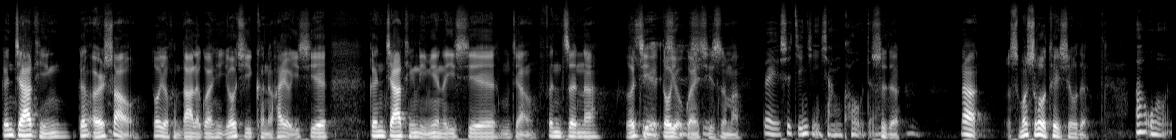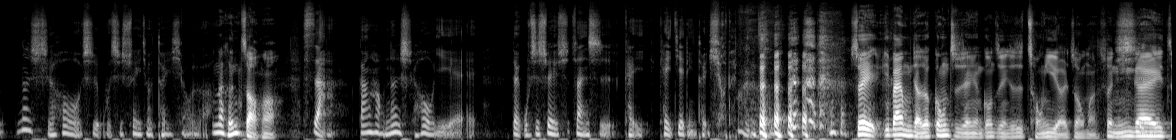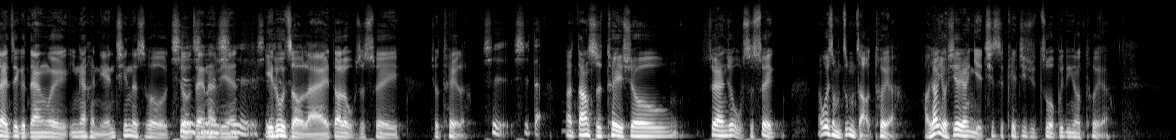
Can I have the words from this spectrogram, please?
跟家庭、跟儿少都有很大的关系，尤其可能还有一些跟家庭里面的一些怎么讲纷争啊、和解都有关系，是，是，是，是吗？对，是紧紧相扣的。是的。那什么时候退休的？啊，我那时候是五十岁就退休了。那很早哈、哦。是啊。刚好那时候也对五十岁算是可以可以界定退休的年纪，所以一般我们讲说公职人员，公职人员就是从一而终嘛，所以你应该在这个单位应该很年轻的时候就在那边一路走来，到了五十岁就退了。是是的。那当时退休虽然就五十岁，那为什么这么早退啊？好像有些人也其实可以继续做，不一定要退啊。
